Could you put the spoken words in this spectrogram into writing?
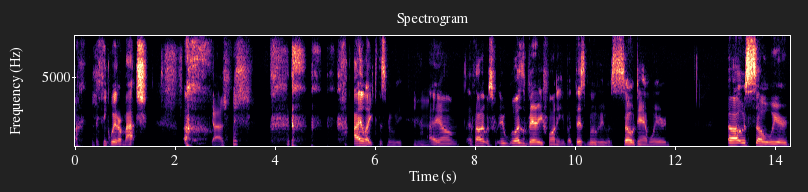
I think we're a match. God. I liked this movie. Mhm. I um I thought it was it was very funny, but this movie was so damn weird. Oh, it was so weird.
